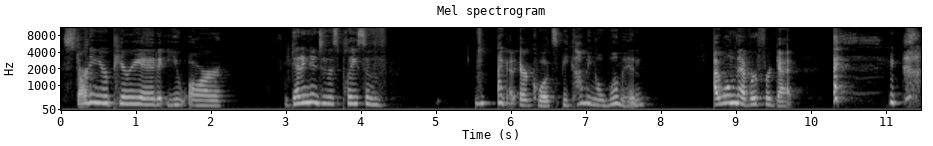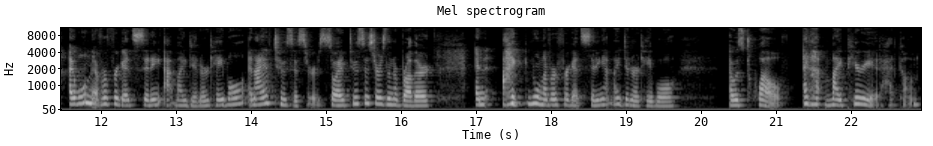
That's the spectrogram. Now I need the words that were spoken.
starting your period, you are getting into this place of, I got air quotes, becoming a woman. I will never forget. I will never forget sitting at my dinner table, and I have two sisters. So I have two sisters and a brother, and I will never forget sitting at my dinner table. I was 12, and my period had come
